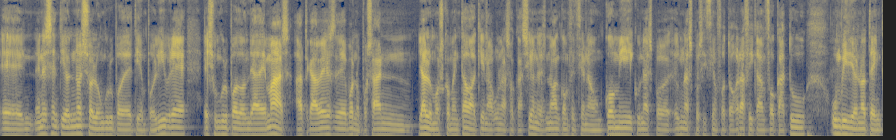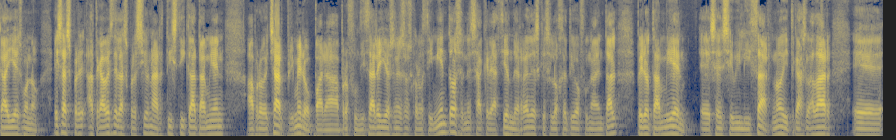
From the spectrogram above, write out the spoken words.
En ese sentido, no es solo un grupo de tiempo libre, es un grupo donde además, a través de, bueno, pues han, ya lo hemos comentado aquí en algunas ocasiones, no han confeccionado un cómic, una, exposición fotográfica, enfoca tú, un vídeo no te encalles, bueno, esa a través de la expresión artística también aprovechar, primero, para profundizar ellos en esos conocimientos, en esa creación de redes, que es el objetivo fundamental, pero también eh, sensibilizar ¿no? y trasladar eh,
